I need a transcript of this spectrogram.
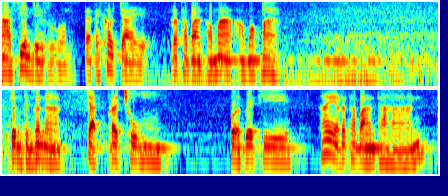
อาเซียนโดยรวม แต่ไปเข้าใจรัฐบาลพม่าเอามากๆ จนถึงขนาดจัดประชุม เปิดเวทีให้รัฐบาลทหารพ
